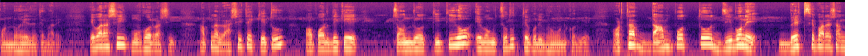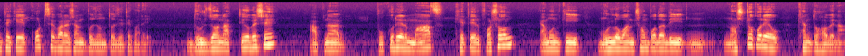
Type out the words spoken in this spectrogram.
পণ্ড হয়ে যেতে পারে। এবার আসি মকর রাশি। আপনার রাশিতে কেতু, অপরদিকে চন্দ্র তৃতীয় এবং চতুর্থে পরিভ্রমণ করবে। অর্থাৎ দাম্পত্য জীবনে বেড সেপারেশন থেকে কোর্ট সেপারেশন পর্যন্ত যেতে পারে। দুর্জন আত্মীয় বেশে আপনার পুকুরের মাছ, ক্ষেতের ফসল, এমনকি মূল্যবান সম্পদাদি নষ্ট করেও ক্ষান্ত হবে না।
